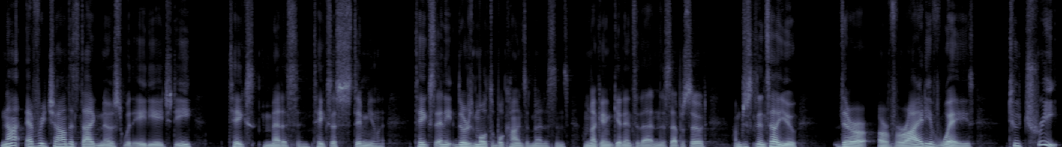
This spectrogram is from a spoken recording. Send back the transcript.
Not every child that's diagnosed with ADHD takes medicine, takes a stimulant, takes any there's multiple kinds of medicines. I'm not going to get into that in this episode. I'm just going to tell you there are a variety of ways to treat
